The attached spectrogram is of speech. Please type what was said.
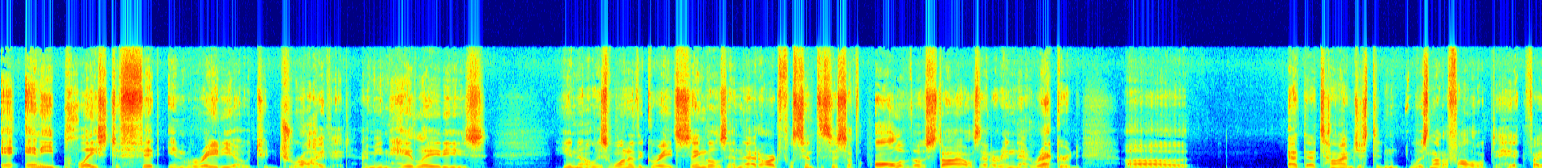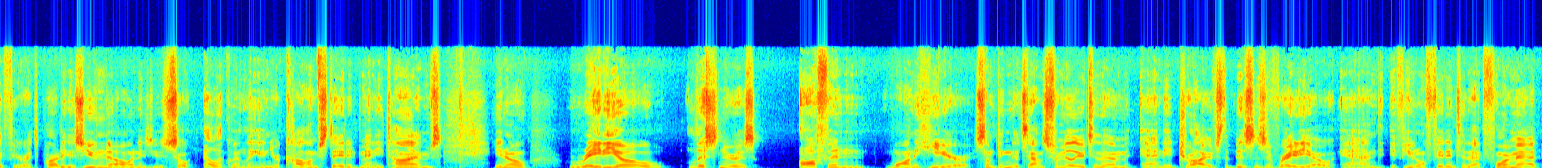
a- any place to fit in radio to drive it. I mean, Hey Ladies, you know, is one of the great singles, and that artful synthesis of all of those styles that are in that record. Uh, at that time, just didn't was not a follow up to hit Fight for Your Right to Party, as you know, and as you so eloquently in your column stated many times. You know, radio listeners often want to hear something that sounds familiar to them and it drives the business of radio. And if you don't fit into that format,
